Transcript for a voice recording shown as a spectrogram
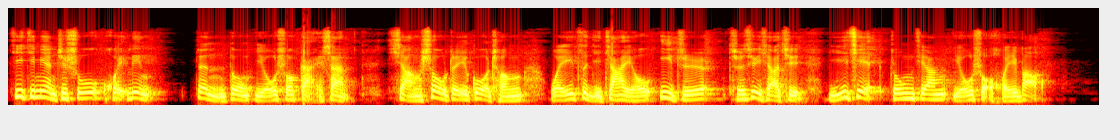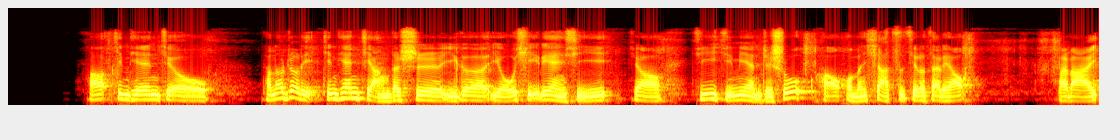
积极面之书会令振动有所改善。享受这一过程，为自己加油，一直持续下去，一切终将有所回报。好，今天就谈到这里。今天讲的是一个游戏练习，叫“积极面之书”。好，我们下次接着再聊，拜拜。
